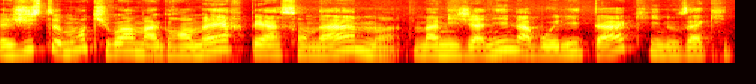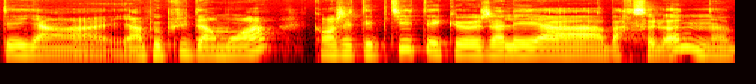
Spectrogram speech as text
Ben justement, tu vois, ma grand-mère, paix à son âme, mamie Janine Abuelita, qui nous a quittés il y a un, peu plus d'un mois, quand j'étais petite et que j'allais à Barcelone,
